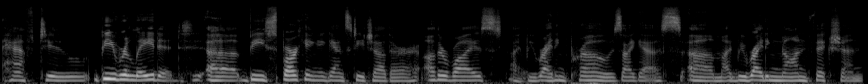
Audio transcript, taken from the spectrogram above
have to be related, uh, be sparking against each other. Otherwise, I'd be writing prose, I guess. Um, I'd be writing nonfiction.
